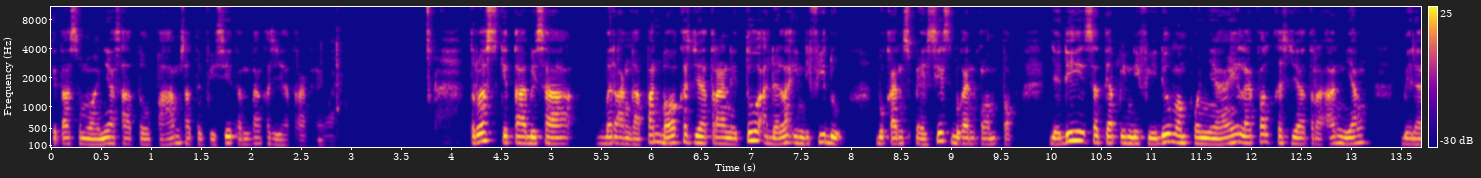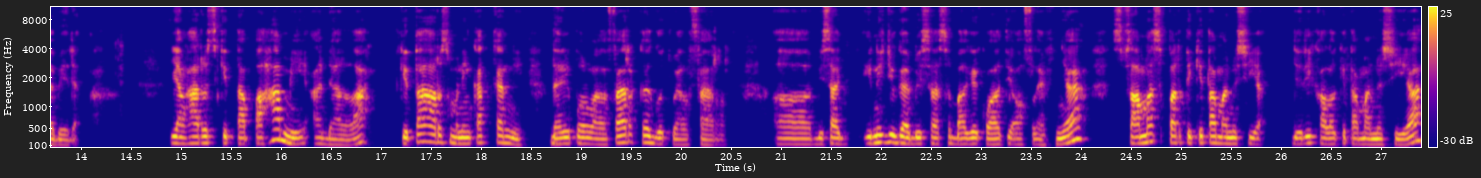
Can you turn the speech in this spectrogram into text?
kita semuanya satu paham, satu visi tentang kesejahteraan hewan. Terus kita bisa beranggapan bahwa kesejahteraan itu adalah individu, bukan spesies, bukan kelompok. Jadi setiap individu mempunyai level kesejahteraan yang beda-beda. Yang harus kita pahami adalah kita harus meningkatkan nih dari poor welfare ke good welfare. Uh, bisa ini juga bisa sebagai quality of life-nya sama seperti kita manusia. Jadi kalau kita manusia,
